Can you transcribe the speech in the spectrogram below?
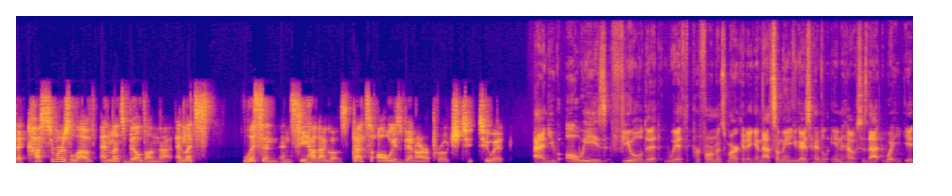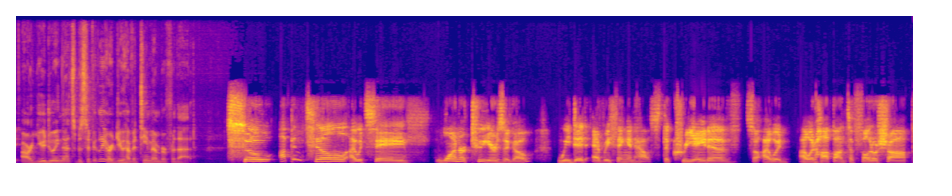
that customers love, and let's build on that. And let's listen and see how that goes. That's always been our approach to, to it. And you've always fueled it with performance marketing, and that's something you guys handle in house. Is that what are you doing that specifically, or do you have a team member for that? So, up until I would say one or two years ago, we did everything in house. The creative. So I would I would hop onto Photoshop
